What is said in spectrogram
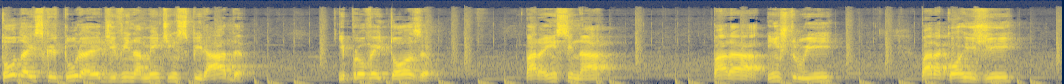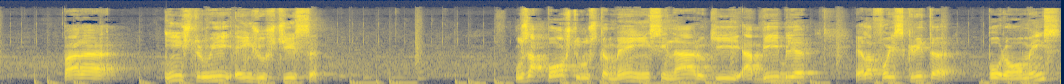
Toda a Escritura é divinamente inspirada e proveitosa para ensinar, para instruir, para corrigir, para instruir em justiça. Os apóstolos também ensinaram que a Bíblia ela foi escrita por homens,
